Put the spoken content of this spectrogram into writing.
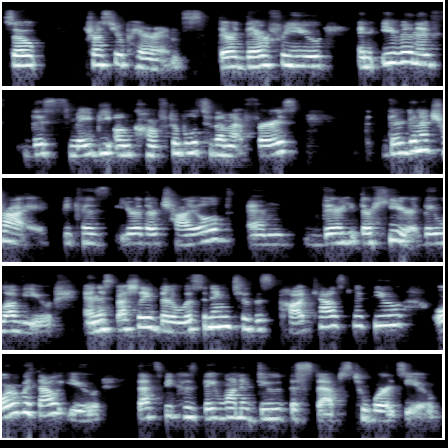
So trust your parents. They're there for you. And even if this may be uncomfortable to them at first, they're going to try because you're their child and they're they're here they love you and especially if they're listening to this podcast with you or without you that's because they want to do the steps towards you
